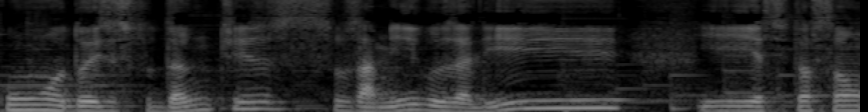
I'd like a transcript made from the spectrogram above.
com um ou dois estudantes, os amigos ali, e a situação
